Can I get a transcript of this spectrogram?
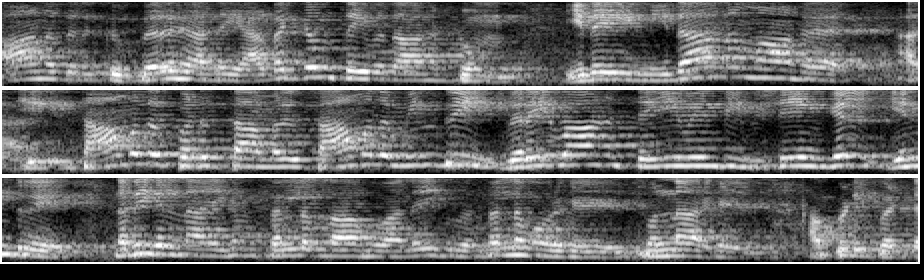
ஆனதற்கு பிறகு அதை அடக்கம் செய்வதாகட்டும் இதை நிதானமாக தாமதப்படுத்தாமல் தாமதமின்றி விரைவாக செய்ய வேண்டிய விஷயங்கள் என்று நபிகள் நாயகம் சல்லல்லாஹு அலைஹி வசல்லம் அவர்கள் சொன்னார்கள். அப்படிப்பட்ட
